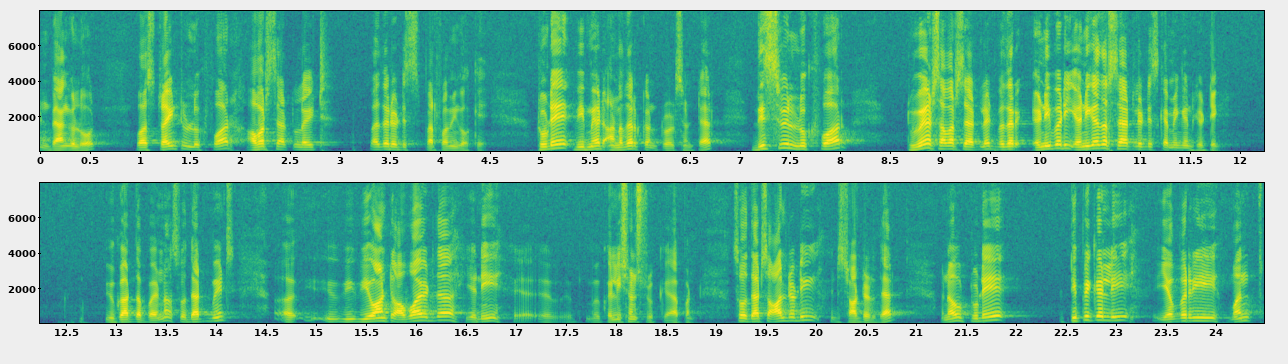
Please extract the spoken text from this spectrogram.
in Bangalore was trying to look for our satellite whether it is performing okay. Today we made another control center. This will look for towards our satellite whether anybody, any other satellite is coming and hitting. You got the point, no? So that means uh, we, we, want to avoid the any uh, collisions to happen. So that's already started there. Now today, typically every month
